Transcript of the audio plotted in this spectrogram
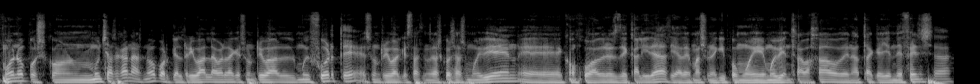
Bueno, pues con muchas ganas, ¿no? Porque el rival, la verdad que es un rival muy fuerte, es un rival que está haciendo las cosas muy bien, eh, con jugadores de calidad y además un equipo muy, muy bien trabajado en ataque y en defensa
